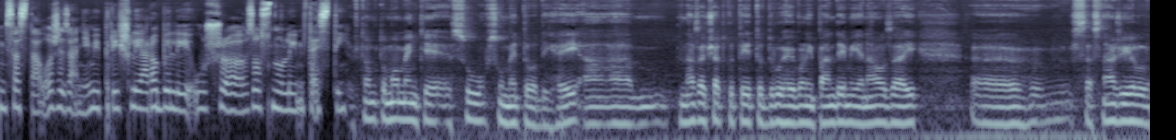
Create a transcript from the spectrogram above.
im sa stalo, že za nimi prišli a robili už e, zosnulým testy. V tomto momente sú, sú metódy, hej, a, a na začiatku tejto druhej vlny pandémie naozaj sa snažil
